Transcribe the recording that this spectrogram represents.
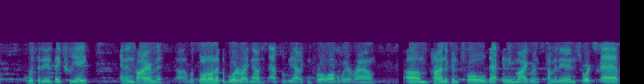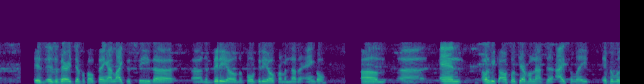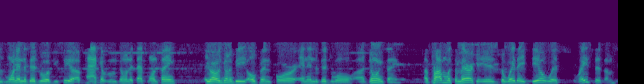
with it is they create an environment. Uh, what's going on at the border right now is just absolutely out of control all the way around. Um, trying to control that many migrants coming in, short staff, is is a very difficult thing. I'd like to see the uh, the video, the full video from another angle. Um, uh, and I want to be also careful not to isolate. If it was one individual, if you see a, pack of them doing it, that's one thing. You're always going to be open for an individual uh, doing things. a problem with America is the way they deal with racism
